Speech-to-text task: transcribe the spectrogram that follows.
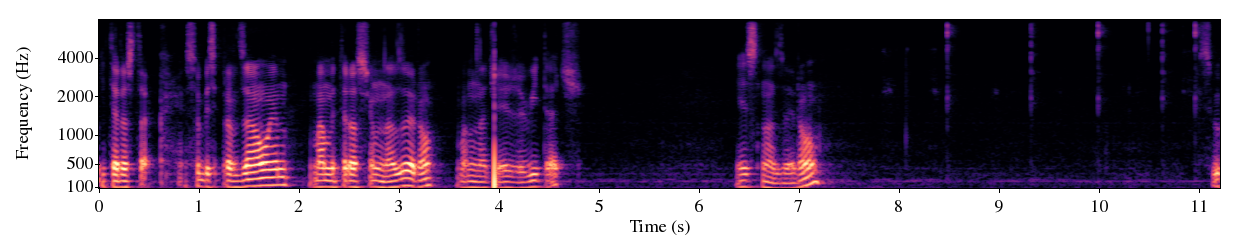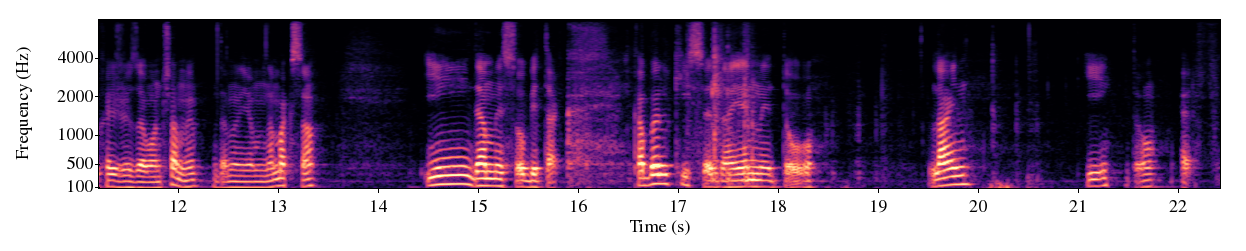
I teraz tak, ja sobie sprawdzałem. Mamy teraz ją na 0. Mam nadzieję, że widać. Jest na 0. Słychać, że załączamy. Damy ją na maksa. I damy sobie tak. Kabelki se dajemy do line i do earth.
